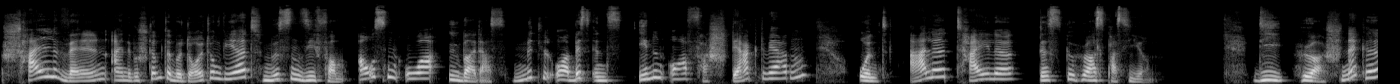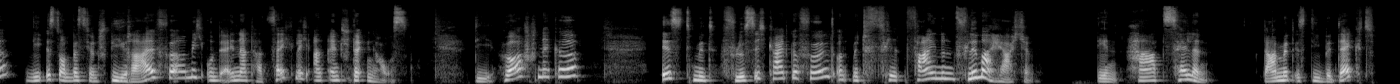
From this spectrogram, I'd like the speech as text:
Schallwellen eine bestimmte Bedeutung wird, müssen sie vom Außenohr über das Mittelohr bis ins Innenohr verstärkt werden und alle Teile des Gehörs passieren. Die Hörschnecke, die ist so ein bisschen spiralförmig und erinnert tatsächlich an ein Schneckenhaus. Die Hörschnecke ist mit Flüssigkeit gefüllt und mit feinen Flimmerhärchen, den Haarzellen. Damit ist die bedeckt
